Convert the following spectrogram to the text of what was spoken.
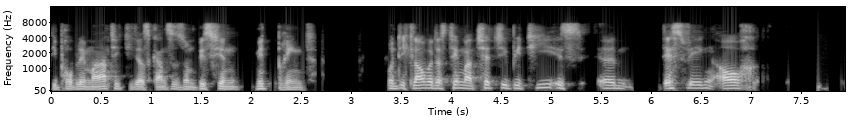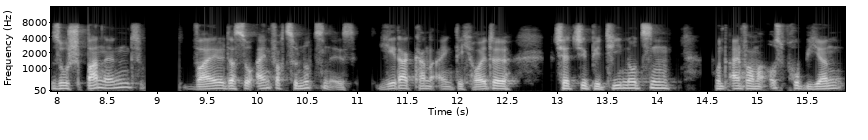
die Problematik, die das Ganze so ein bisschen mitbringt. Und ich glaube, das Thema ChatGPT ist ähm, deswegen auch so spannend, weil das so einfach zu nutzen ist. Jeder kann eigentlich heute ChatGPT nutzen und einfach mal ausprobieren,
